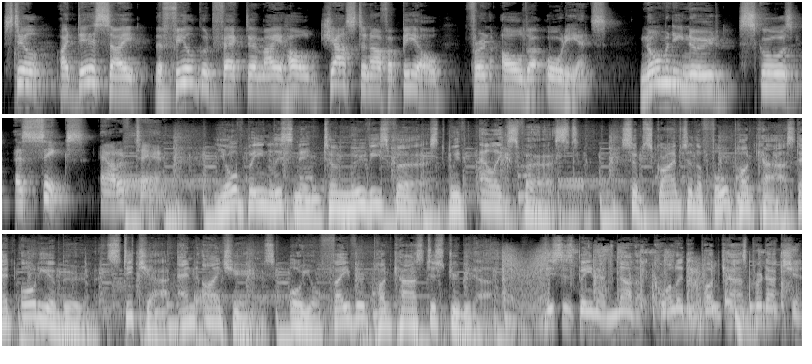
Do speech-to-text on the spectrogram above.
Still, I dare say the feel good factor may hold just enough appeal for an older audience. Normandy Nude scores a 6 out of 10. You've been listening to Movies First with Alex First. Subscribe to the full podcast at Audioboom, Stitcher, and iTunes, or your favourite podcast distributor. This has been another quality podcast production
